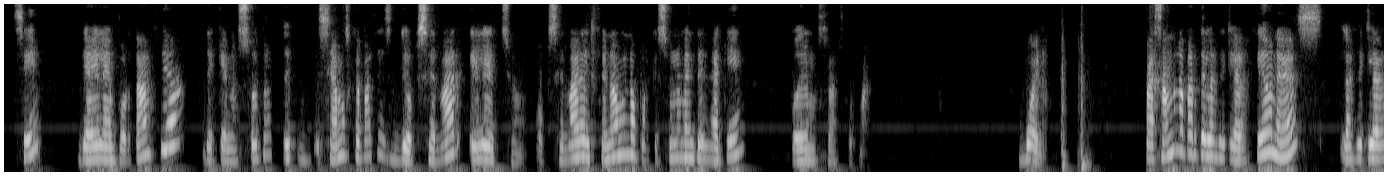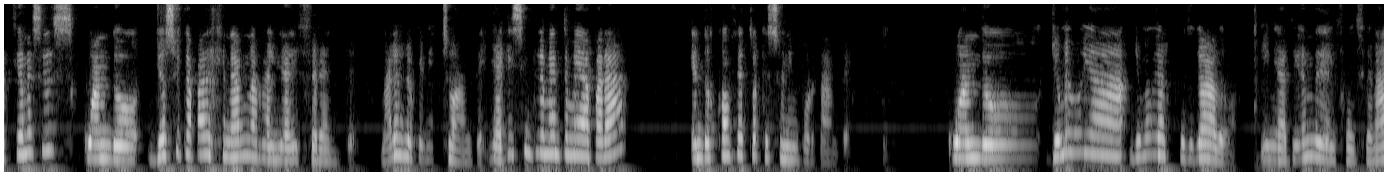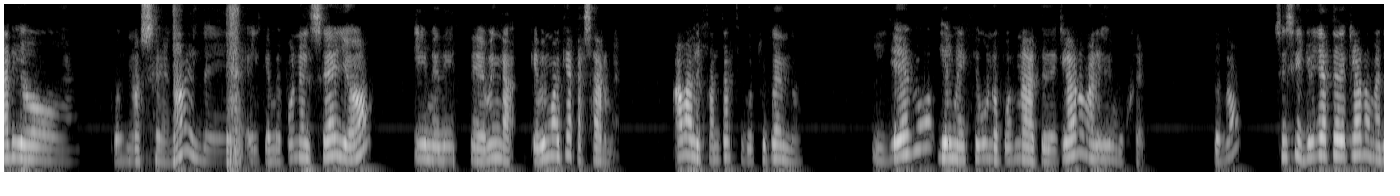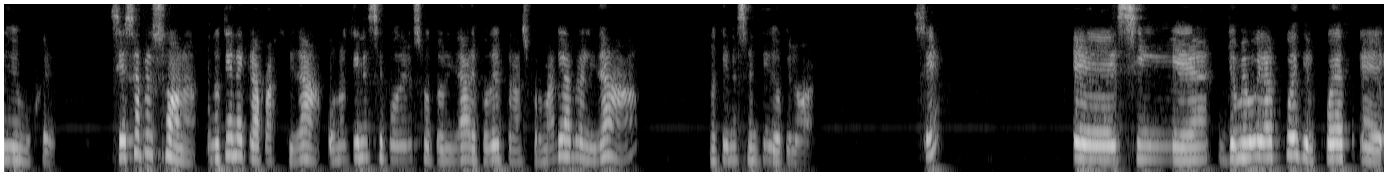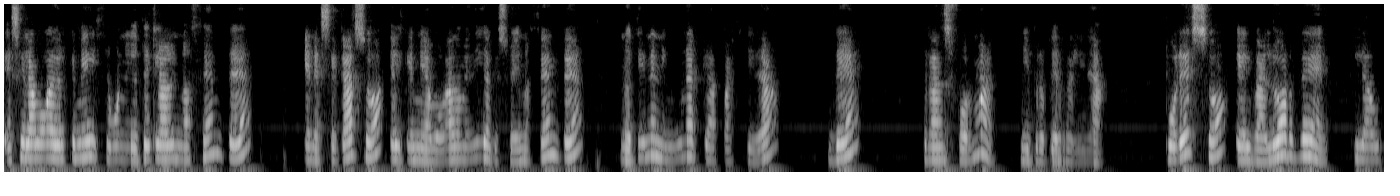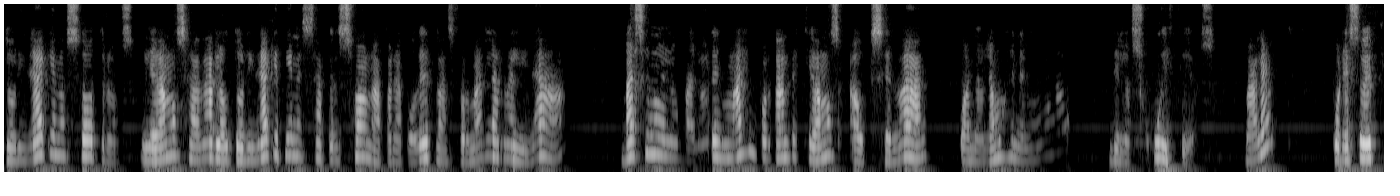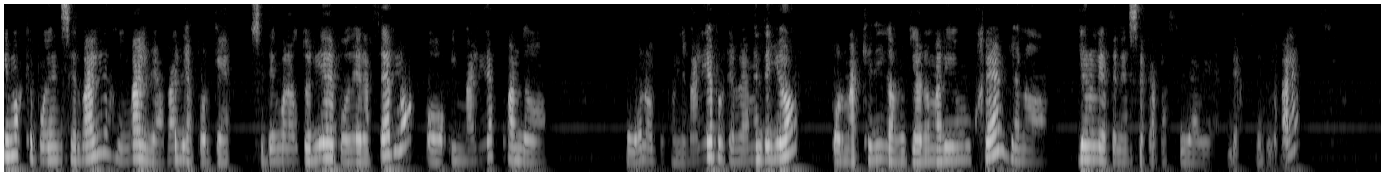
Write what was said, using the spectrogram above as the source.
¿Sí? De ahí la importancia de que nosotros seamos capaces de observar el hecho, observar el fenómeno, porque solamente desde aquí podremos transformar. Bueno, pasando a la parte de las declaraciones, las declaraciones es cuando yo soy capaz de generar una realidad diferente, ¿vale? Es lo que he dicho antes. Y aquí simplemente me voy a parar en dos conceptos que son importantes. Cuando yo me voy a, yo me voy al juzgado y me atiende el funcionario, pues no sé, ¿no? El, de, el que me pone el sello y me dice, venga, que vengo aquí a casarme. Ah, vale, fantástico, estupendo. Y llego y él me dice, bueno, pues nada, te declaro marido y mujer. ¿Perdón? Sí, sí, yo ya te declaro marido y mujer. Si esa persona no tiene capacidad o no tiene ese poder, esa autoridad de poder transformar la realidad, no tiene sentido que lo haga. ¿Sí? Eh, si yo me voy al juez y el juez eh, es el abogado el que me dice, bueno, yo te declaro inocente, en ese caso, el que mi abogado me diga que soy inocente, no tiene ninguna capacidad de transformar mi propia realidad. Por eso, el valor de la autoridad que nosotros le vamos a dar, la autoridad que tiene esa persona para poder transformar la realidad, va a ser uno de los valores más importantes que vamos a observar cuando hablamos en el mundo de los juicios, ¿vale? Por eso decimos que pueden ser válidas o inválidas, válidas porque si tengo la autoridad de poder hacerlo, o inválidas cuando, bueno, pues cuando inválida porque realmente yo, por más que diga declaro marido y mujer, yo no, yo no voy a tener esa capacidad de, hacerlo, ¿vale?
